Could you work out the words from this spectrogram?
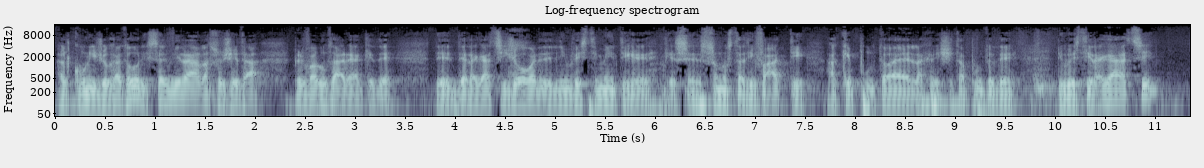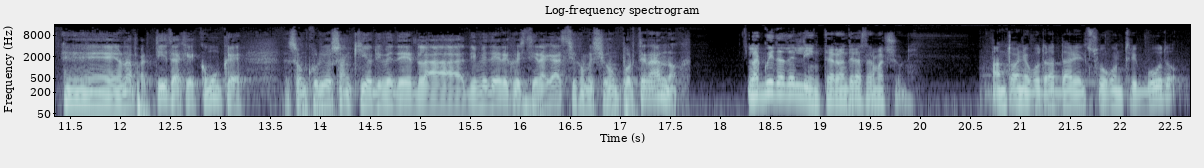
alcuni giocatori, servirà alla società per valutare anche dei de, de ragazzi giovani, degli investimenti che, che, sono stati fatti, a che punto è la crescita appunto de, di questi ragazzi. È una partita che comunque sono curioso anch'io di, vederla, di vedere questi ragazzi come si comporteranno. La guida dell'Inter, Andrea Stramaccioni. Antonio potrà dare il suo contributo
